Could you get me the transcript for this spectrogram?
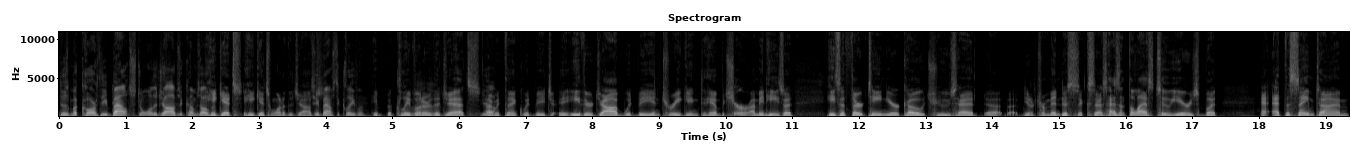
Does McCarthy bounce to one of the jobs that comes open? He gets he gets one of the jobs. Does he bounce to Cleveland? He, but Cleveland or the Mm. Jets, Yeah. I would think would be either job would be intriguing to him. But sure, I mean he's a he's a 13 year coach who's had uh, you know tremendous success. Hasn't the last two years, but a- at the same time,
